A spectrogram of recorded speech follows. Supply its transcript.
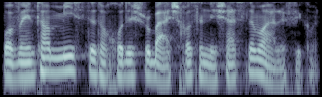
با ونتا میسته تا خودش رو به اشخاص نشسته معرفی کنه.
